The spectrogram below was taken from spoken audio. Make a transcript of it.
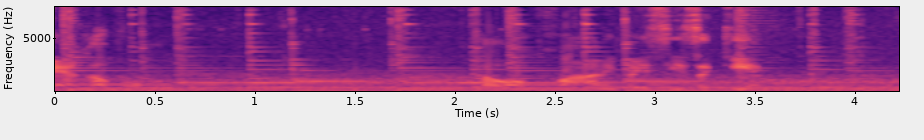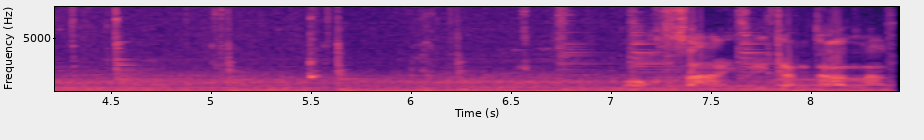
แยกครับผมถ้าออกขวานี่ไปสีสะเกตออกสายไปกันท่าลัง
